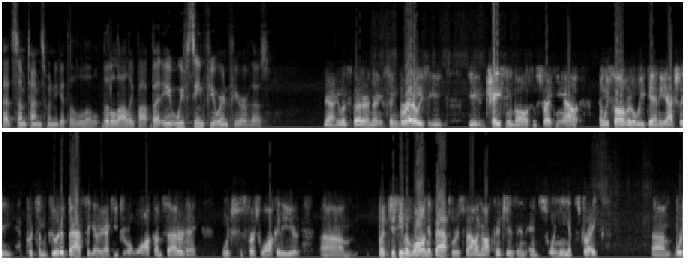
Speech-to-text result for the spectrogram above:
that's sometimes when you get the little, little lollipop. But it, we've seen fewer and fewer of those. Yeah, he looks better. And then seeing Barreto, he's he, he chasing balls and striking out. And we saw over the weekend he actually put some good at bats together. He actually drew a walk on Saturday, which is his first walk of the year. Um, but just even long at bats where he's fouling off pitches and, and swinging at strikes um, we're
